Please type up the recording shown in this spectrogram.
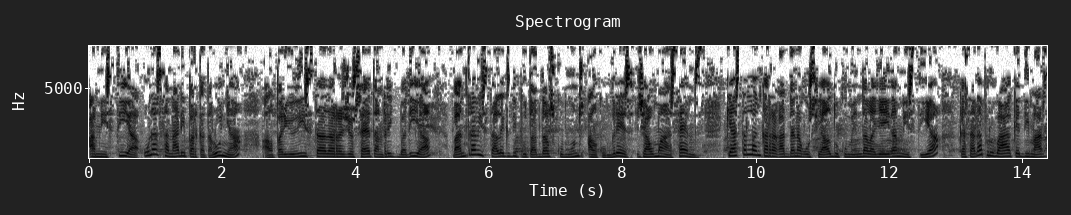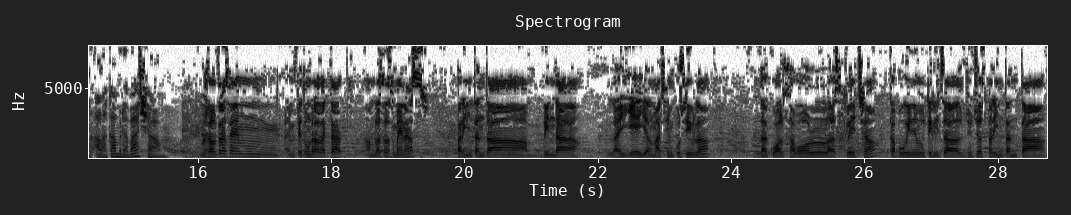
Amnistia, un escenari per Catalunya, el periodista de Regió 7, Enric Badia, va entrevistar l'exdiputat dels Comuns al Congrés, Jaume Asens, que ha estat l'encarregat de negociar el document de la llei d'amnistia que s'ha d'aprovar aquest dimarts a la Cambra Baixa. Nosaltres hem, hem fet un redactat amb les esmenes per intentar blindar la llei el màxim possible de qualsevol escletxa que puguin utilitzar els jutges per intentar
